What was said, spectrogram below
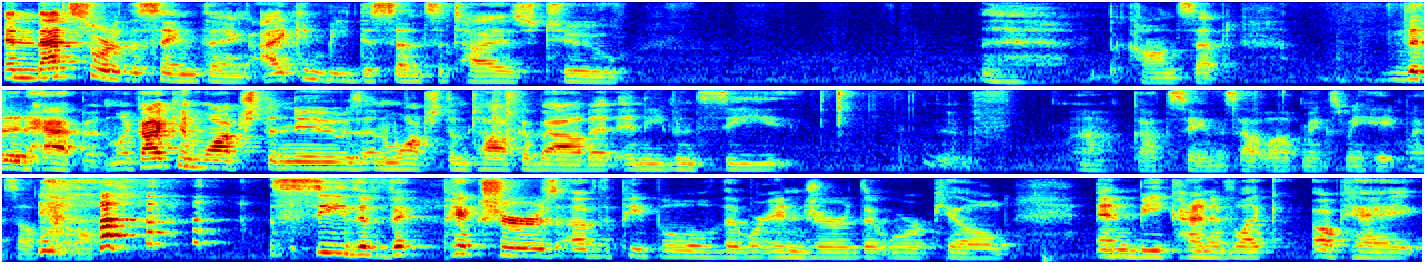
and that's sort of the same thing. I can be desensitized to eh, the concept that it happened. Like I can watch the news and watch them talk about it, and even see. Oh God, saying this out loud makes me hate myself a little. see the vi- pictures of the people that were injured, that were killed, and be kind of like, okay,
